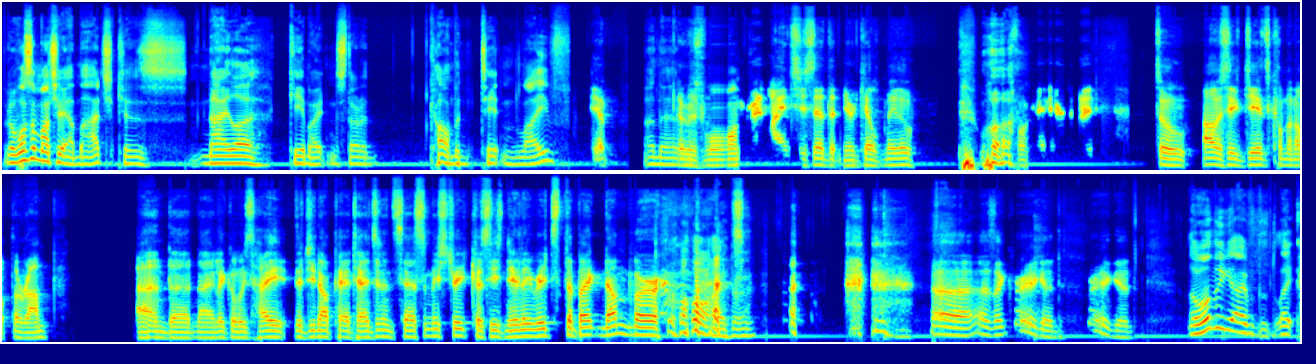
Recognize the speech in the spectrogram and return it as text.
but it wasn't much of a match because Nyla came out and started commentating live, Yep. and then There was one great line she said that near killed me though. what? Fucking. So obviously Jade's coming up the ramp, and uh, Nyla goes, "Hey, did you not pay attention in Sesame Street? Because he's nearly reached the big number." Oh, I- uh, I was like, very good, very good. The one thing I've like,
